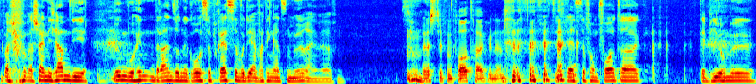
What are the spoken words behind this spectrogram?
wa- wahrscheinlich haben die irgendwo hinten dran so eine große Presse, wo die einfach den ganzen Müll reinwerfen. So Reste vom Vortag und dann. Die Reste vom Vortag, der Biomüll,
